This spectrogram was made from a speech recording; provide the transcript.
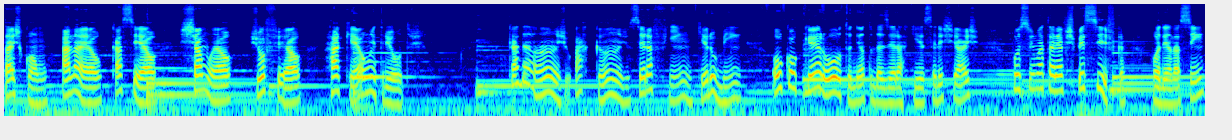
tais como Anael, Cassiel, Samuel, Jofiel, Raquel, entre outros. Cada anjo, arcanjo, serafim, querubim ou qualquer outro dentro das hierarquias celestiais possui uma tarefa específica, podendo assim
